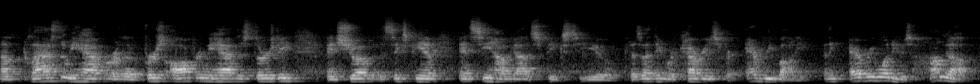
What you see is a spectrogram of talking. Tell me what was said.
um, class that we have or the first offering we have this Thursday and show up at the 6 p.m. and see how God speaks to you. Because I think recovery is for everybody. I think everyone who's hung up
